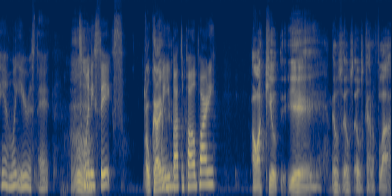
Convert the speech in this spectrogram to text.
Damn, what year is that? Mm. Twenty six. okay. When you bought the pole party. oh, I killed it. Yeah, that was that was that was kind of fly.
